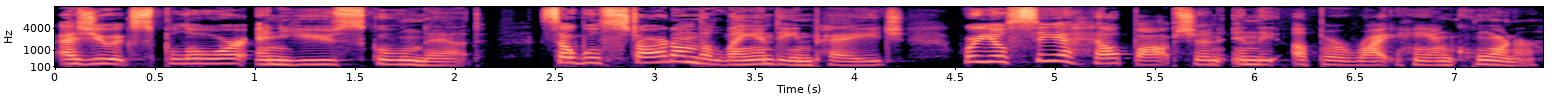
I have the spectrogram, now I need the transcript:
as you explore and use SchoolNet. So we'll start on the landing page where you'll see a help option in the upper right hand corner.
